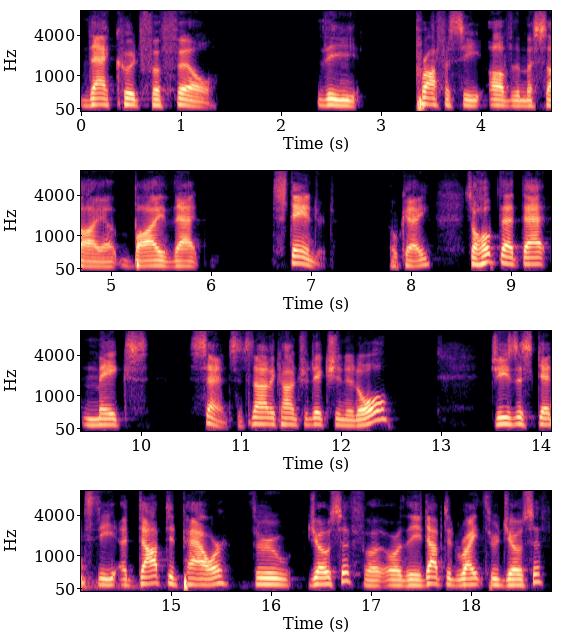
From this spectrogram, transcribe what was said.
that could fulfill the prophecy of the Messiah by that standard. Okay. So I hope that that makes sense. It's not a contradiction at all. Jesus gets the adopted power through Joseph or, or the adopted right through Joseph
